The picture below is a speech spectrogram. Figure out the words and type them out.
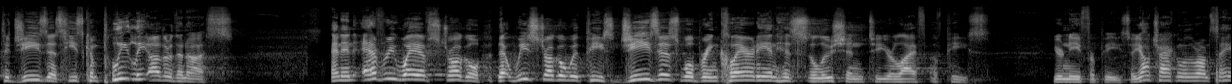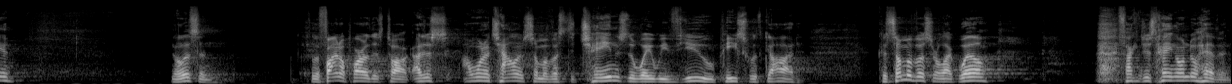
to Jesus. He's completely other than us. And in every way of struggle that we struggle with peace, Jesus will bring clarity in his solution to your life of peace, your need for peace. Are y'all tracking with what I'm saying? Now, listen, For the final part of this talk, I just I want to challenge some of us to change the way we view peace with God. Because some of us are like, well, if I can just hang on to heaven,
